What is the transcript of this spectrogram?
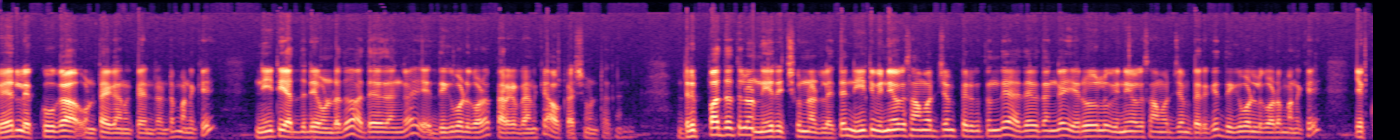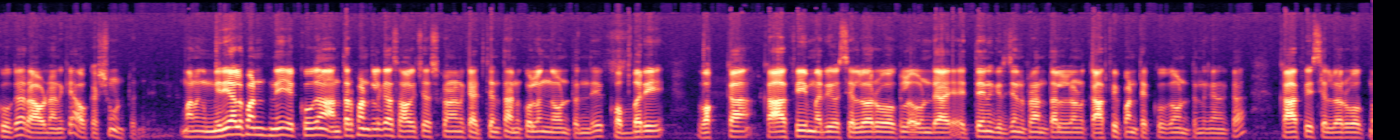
వేర్లు ఎక్కువగా ఉంటాయి కనుక ఏంటంటే మనకి నీటి ఎద్దడి ఉండదు. అదేవిధంగా దిగుబడి కూడా పెరగడానికి అవకాశం ఉంటుందండి. డ్రిప్ పద్ధతిలో నీరు ఇచ్చుకున్నట్లయితే నీటి వినియోగ సామర్థ్యం పెరుగుతుంది. అదేవిధంగా ఎరువులు వినియోగ సామర్థ్యం పెరిగి దిగుబడులు కూడా మనకి ఎక్కువగా రావడానికి అవకాశం ఉంటుంది. మనం మిరియాల పంటని ఎక్కువగా అంతర పంటలుగా సాగు చేసుకోవడానికి అత్యంత అనుకూలంగా ఉంటుంది. కొబ్బరి వక్క కాఫీ మరియు సిల్వర్ ఓక్లో ఉండే ఎత్తైన గిరిజన ప్రాంతాల్లో కాఫీ పంట ఎక్కువగా ఉంటుంది కనుక కాఫీ సిల్వర్ ఓక్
